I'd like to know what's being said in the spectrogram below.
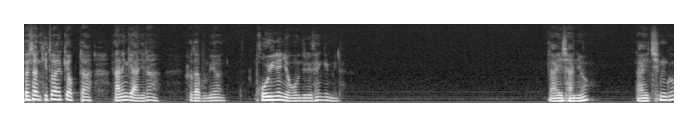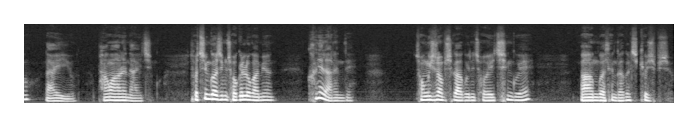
더 이상 기도할 게 없다라는 게 아니라 그러다 보면 보이는 영혼들이 생깁니다. 나의 자녀, 나의 친구, 나의 이웃, 방황하는 나의 친구. 저 친구가 지금 저 길로 가면 큰일 나는데 정신없이 가고 있는 저의 친구의 마음과 생각을 지켜주십시오.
